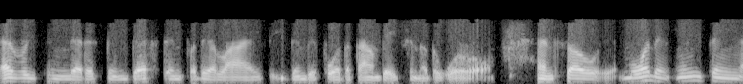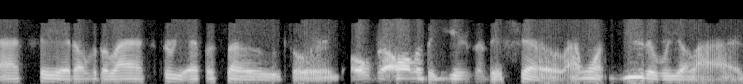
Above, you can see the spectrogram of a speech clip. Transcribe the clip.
everything that has been destined for their lives even before the foundation of the world. And so more than anything I've said over the last three episodes or over all of the years of this show, I want you to realize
